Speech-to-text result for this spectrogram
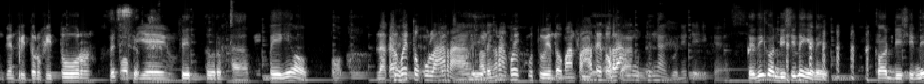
mungkin fitur-fitur kopiye. fitur HP iki opo? Lah kan kowe tuku larang, iya. paling ora kowe kudu entuk manfaate Iya. to, Orang Bang. mudeng nganggone dhek, guys. Jadi kondisinya gini, kondisinya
